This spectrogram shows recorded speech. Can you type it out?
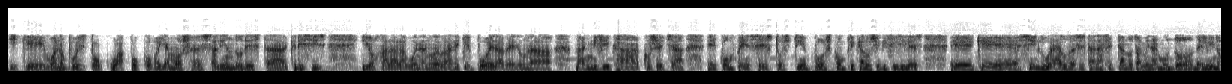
y que, bueno, pues poco a poco vayamos saliendo de esta crisis y ojalá la buena nueva de que pueda haber una magnífica cosecha compense estos tiempos complicados y difíciles que sin lugar a dudas están afectando también al mundo del vino.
